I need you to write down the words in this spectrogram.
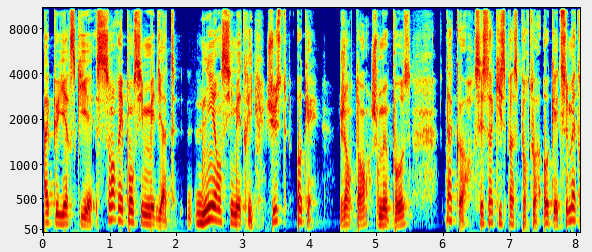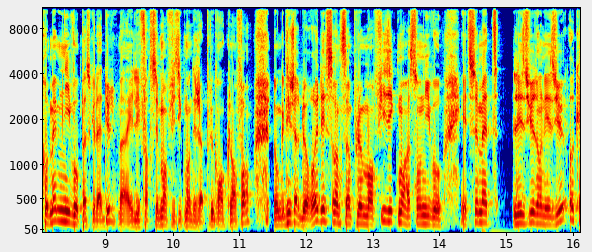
accueillir ce qui est, sans réponse immédiate, ni en symétrie. Juste, ok, j'entends, je me pose, d'accord, c'est ça qui se passe pour toi. Ok, de se mettre au même niveau, parce que l'adulte, bah, il est forcément physiquement déjà plus grand que l'enfant, donc déjà de redescendre simplement physiquement à son niveau et de se mettre les yeux dans les yeux, ok,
